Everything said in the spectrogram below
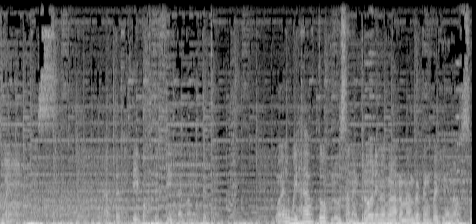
twins, at the tip of the feet that connect the. Well, we have two clues, and I'm probably not gonna remember them quickly enough, so.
